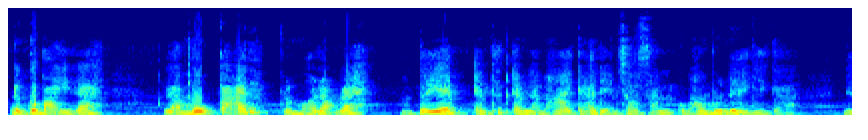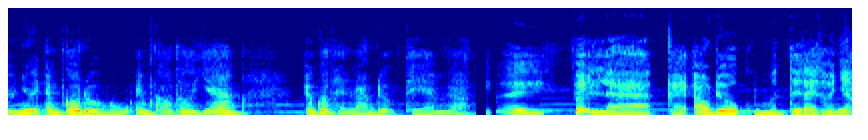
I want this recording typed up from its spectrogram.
Đừng có bày ra, làm một cái thôi, rồi mở rộng ra. Tùy em em thích em làm hai cái để em so sánh cũng không vấn đề gì cả. Nếu như em có đội ngũ em có thời gian, em có thể làm được thì em làm. Vậy là cái audio của mình tới đây thôi nhé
